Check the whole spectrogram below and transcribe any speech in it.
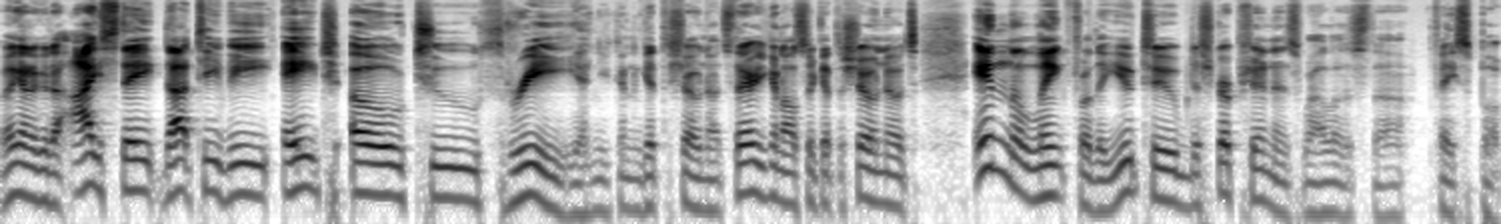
We're gonna go to istate.tv H023 and you can get the show notes there. You can also get the show notes in the link for the YouTube description as well as the Facebook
